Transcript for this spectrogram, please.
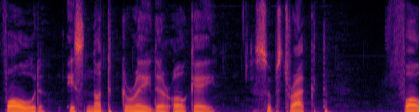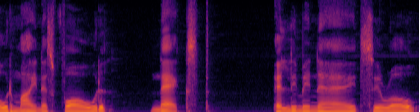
4 is not greater. Okay. Subtract 4 minus 4. Next. Eliminate 0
